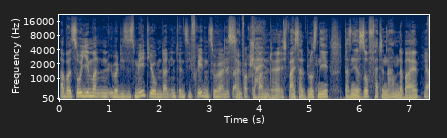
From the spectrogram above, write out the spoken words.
aber so jemanden über dieses Medium dann intensiv reden zu hören, ist, halt einfach geil, spannend. Ne? Ich weiß halt bloß nie, da sind ja so fette Namen dabei. Ja.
